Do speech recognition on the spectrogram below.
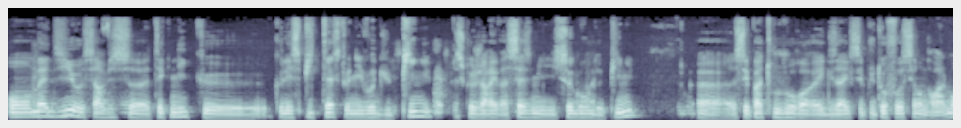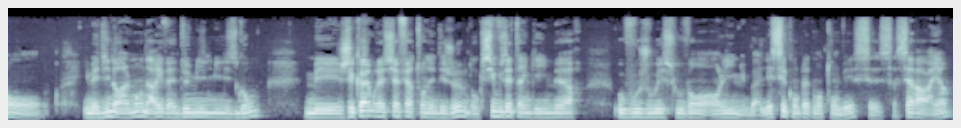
On m'a dit au service technique que, que les speed tests au niveau du ping, parce que j'arrive à 16 millisecondes de ping, euh, c'est pas toujours euh, exact, c'est plutôt faussé. Normalement, il m'a dit normalement on arrive à 2000 millisecondes, mais j'ai quand même réussi à faire tourner des jeux. Donc si vous êtes un gamer ou vous jouez souvent en ligne, bah, laissez complètement tomber, ça sert à rien.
